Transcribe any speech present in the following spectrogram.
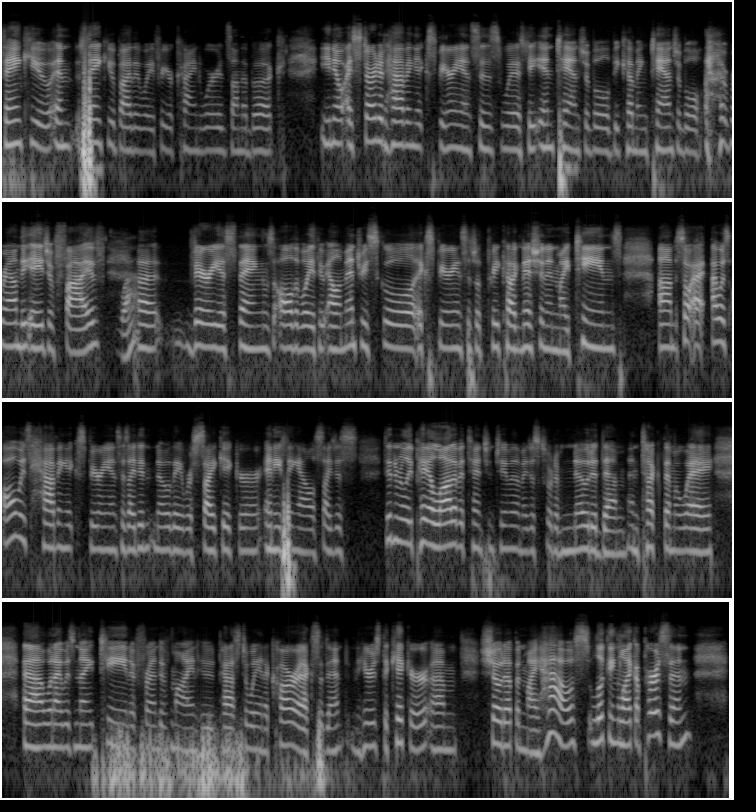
Thank you. And thank you, by the way, for your kind words on the book. You know, I started having experiences with the intangible becoming tangible around the age of five. Wow. Uh, various things all the way through elementary school, experiences with precognition in my teens. Um, so I, I was always having experiences. I didn't know they were psychic or anything else. I just didn't really pay a lot of attention to them. I just sort of noted them and tucked them away. Uh, when I was 19, a friend of mine who'd passed away in a car accident, and here's the kicker, um, showed up in my house looking like a person.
